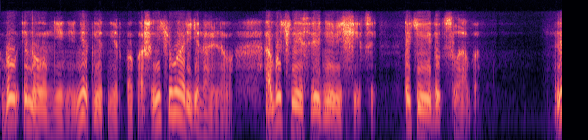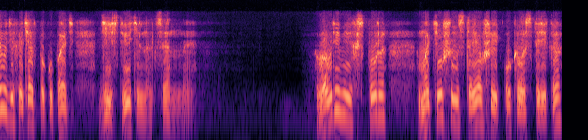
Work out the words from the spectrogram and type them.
был иного мнения. Нет, нет, нет, папаша, ничего оригинального. Обычные средние вещицы. Такие идут слабо. Люди хотят покупать действительно ценное. Во время их спора Матюшин, стоявший около старика,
